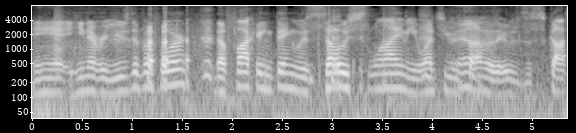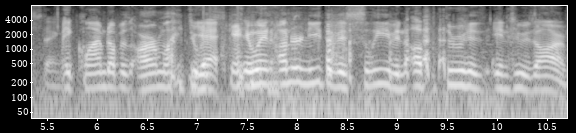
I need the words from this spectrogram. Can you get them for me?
And he, he never used it before. the fucking thing was so slimy once he was Yeah. done with it. It was disgusting. It climbed up his arm like to yeah, his skin. it went underneath of his sleeve and up through his into his arm.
